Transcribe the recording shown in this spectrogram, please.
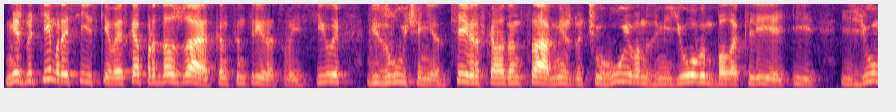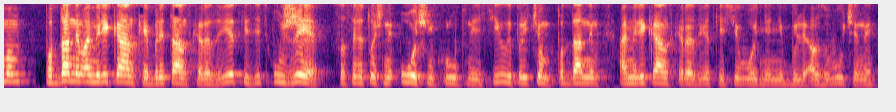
Между тем, российские войска продолжают концентрировать свои силы в излучении Северского Донца между Чугуевым, Змеевым, Балаклеей и Изюмом. По данным американской и британской разведки, здесь уже сосредоточены очень крупные силы, причем по данным американской разведки сегодня они были озвучены.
